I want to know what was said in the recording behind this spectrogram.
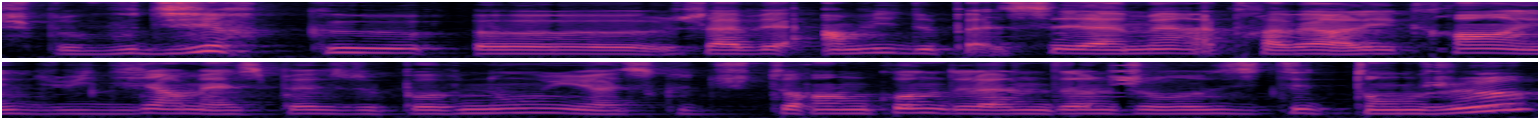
je peux vous dire que euh, j'avais envie de passer la main à travers l'écran et de lui dire, mais espèce de pauvre nouille, est-ce que tu te rends compte de la dangerosité de ton jeu?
